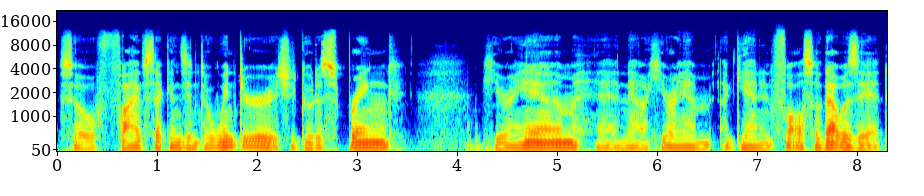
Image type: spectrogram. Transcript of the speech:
So five seconds into winter, it should go to spring. Here I am, and now here I am again in fall. So that was it,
